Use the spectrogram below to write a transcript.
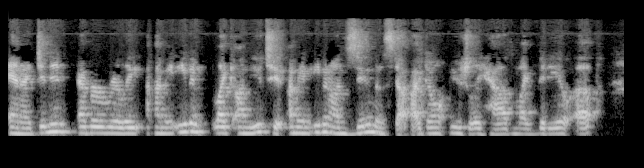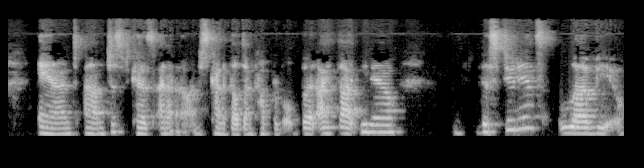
And I didn't ever really, I mean, even like on YouTube, I mean, even on Zoom and stuff, I don't usually have my video up. And um, just because, I don't know, I just kind of felt uncomfortable. But I thought, you know, the students love you.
